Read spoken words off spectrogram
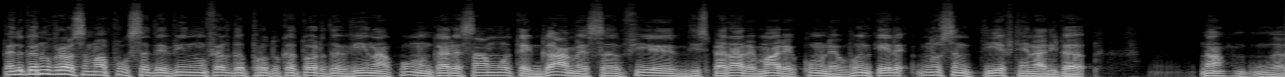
Pentru că nu vreau să mă apuc să devin un fel de producător de vin acum, în care să am multe game, să fie disperare mare cum le vând, că ele nu sunt ieftine, adică da, uh,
